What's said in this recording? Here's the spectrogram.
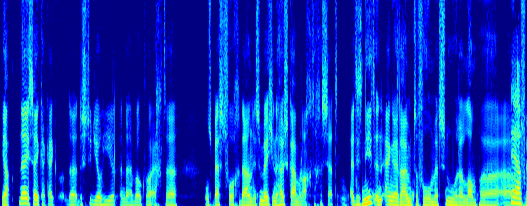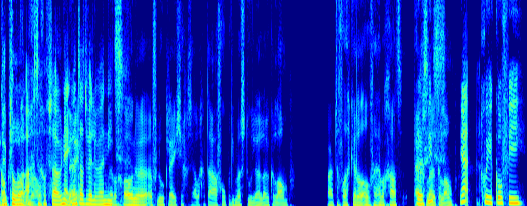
Ja, nee, zeker. Kijk, de, de studio hier, en daar hebben we ook wel echt eh, ons best voor gedaan, is een beetje een huiskamerachtige setting. Het is niet een enge ruimte vol met snoeren, lampen. ja, of kantoorachtig of zo. Nee, Nee. want dat willen we We hebben niet. gewoon een vloerkleedje, gezellige tafel, prima stoelen, leuke lamp. Waar we het de vorige keer al over hebben gehad. Erg leuke lamp. Ja, goede koffie.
